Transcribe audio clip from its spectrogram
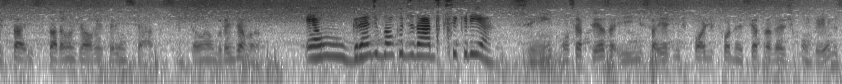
está, estarão já referenciadas. Então é um grande avanço. É um grande banco de dados que se cria. Sim, com certeza. E isso aí a gente pode fornecer através de convênios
